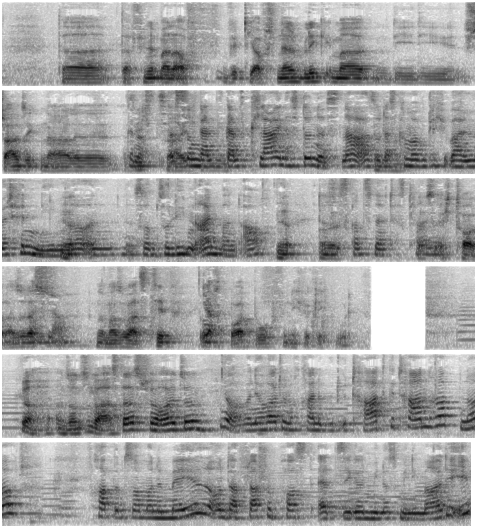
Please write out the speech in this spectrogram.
Da, da findet man auf, wirklich auf schnellen Blick immer die, die Schallsignale, genau. Das ist so ein ganz, ganz kleines, dünnes. Ne? Also genau. das kann man wirklich überall mit hinnehmen. Ja. Ne? Und so einem soliden Einband auch. Ja. Das, das ist ganz nett, das kleine. Das ist echt toll. Also das nur mal so als Tipp. Ja. Finde ich wirklich gut. Ja, ansonsten war es das für heute. Ja, wenn ihr heute noch keine gute Tat getan habt, ne, schreibt uns noch mal eine Mail unter flaschenpost.segel-minimal.de.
